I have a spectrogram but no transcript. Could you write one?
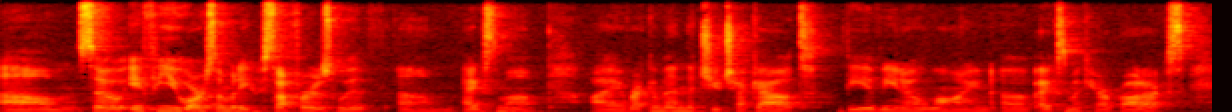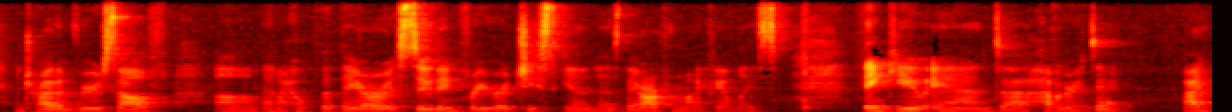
Um, so if you are somebody who suffers with um, eczema, I recommend that you check out the Aveeno line of eczema care products and try them for yourself. Um, and I hope that they are as soothing for your itchy skin as they are for my families. Thank you and uh, have a great day. Bye.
